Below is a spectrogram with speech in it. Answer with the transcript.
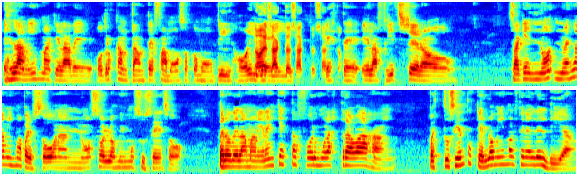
es la misma que la de otros cantantes famosos como Billie Holiday. No, exacto, exacto, exacto. Este, Ella Fitzgerald. O sea que no, no es la misma persona, no son los mismos sucesos. Pero de la manera en que estas fórmulas trabajan, pues tú sientes que es lo mismo al final del día.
